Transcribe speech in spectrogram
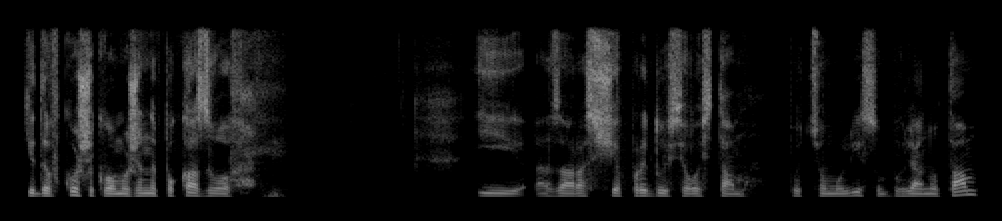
кидав кошик, вам уже не показував. І зараз ще пройдуся ось там по цьому лісу, погляну там.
